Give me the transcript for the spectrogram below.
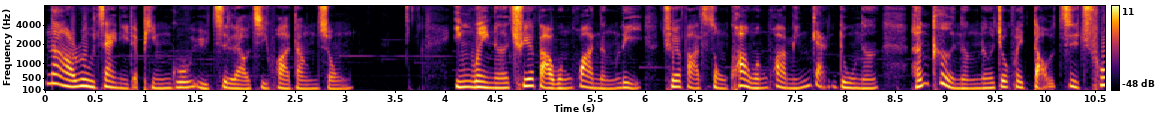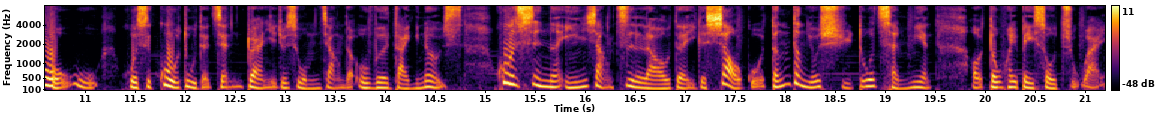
纳入在你的评估与治疗计划当中。因为呢，缺乏文化能力，缺乏这种跨文化敏感度呢，很可能呢就会导致错误或是过度的诊断，也就是我们讲的 over diagnose，或是呢影响治疗的一个效果等等，有许多层面哦都会被受阻碍。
